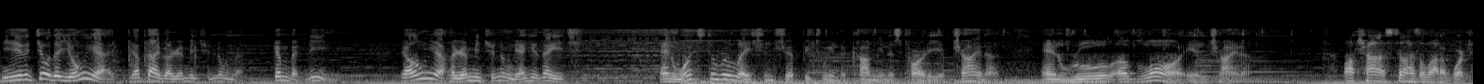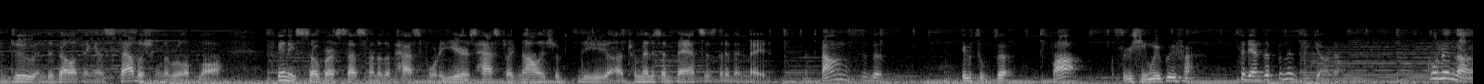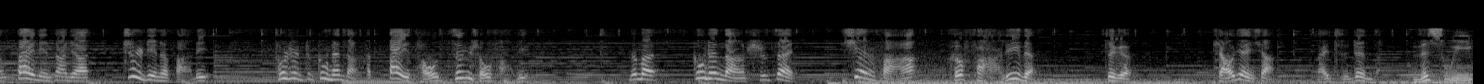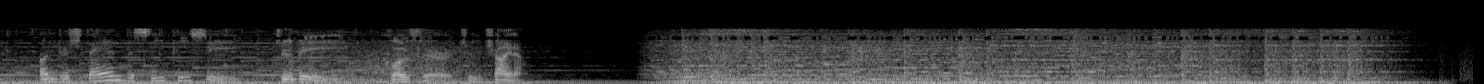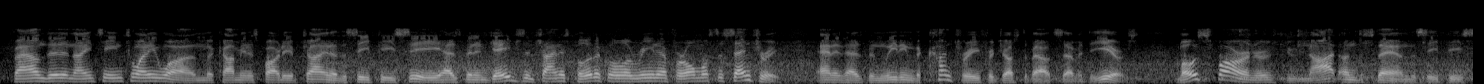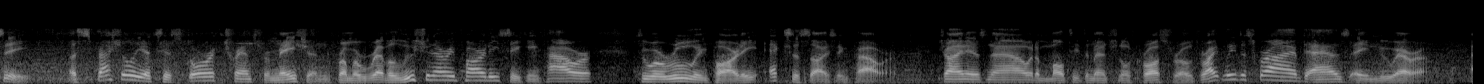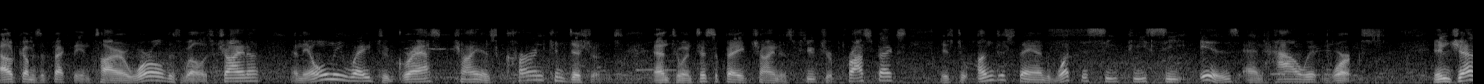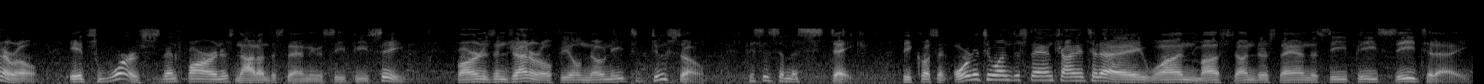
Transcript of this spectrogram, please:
你就得永远要代表人民群众的根本利益，永远和人民群众联系在一起。And what's the relationship between the Communist Party of China and rule of law in China? While China still has a lot of work to do in developing and establishing the rule of law, any sober assessment of the past 40 years has to acknowledge the uh, tremendous advances that have been made. 党是个一个组织，法是个行为规范，这两者不能比较的。共产党带领大家制定了法律，同时共产党还带头遵守法律。那么，共产党是在宪法和法律的这个条件下 来执政的。 This week, understand the CPC to be closer to China. Founded in 1921, the Communist Party of China, the CPC, has been engaged in China's political arena for almost a century, and it has been leading the country for just about 70 years. Most foreigners do not understand the CPC, especially its historic transformation from a revolutionary party seeking power to a ruling party exercising power. China is now at a multidimensional crossroads, rightly described as a new era. Outcomes affect the entire world as well as China, and the only way to grasp China's current conditions and to anticipate China's future prospects is to understand what the CPC is and how it works. In general, it's worse than foreigners not understanding the CPC. Foreigners in general feel no need to do so. This is a mistake because in order to understand China today, one must understand the CPC today.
